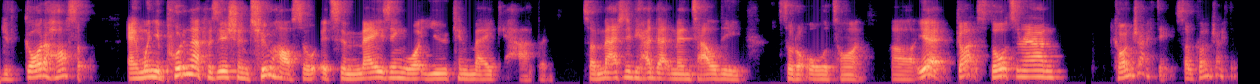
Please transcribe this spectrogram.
you've got to hustle. And when you put in that position to hustle, it's amazing what you can make happen. So imagine if you had that mentality sort of all the time. Uh, yeah, guys, thoughts around contracting, subcontracting?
